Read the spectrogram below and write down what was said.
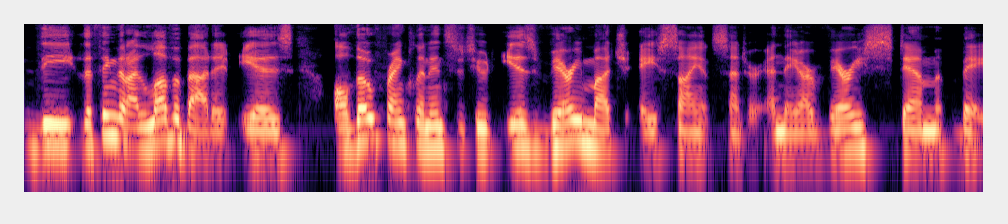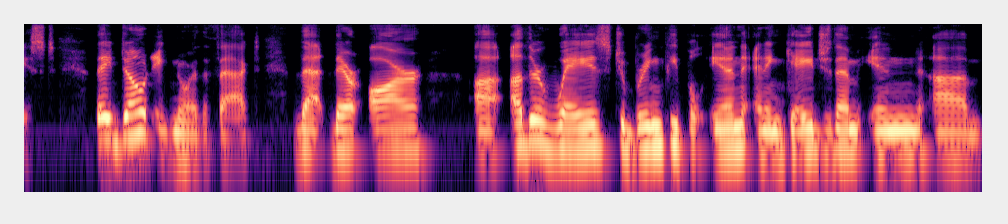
the the thing that I love about it is, although Franklin Institute is very much a science center and they are very STEM based, they don't ignore the fact that there are uh, other ways to bring people in and engage them in um,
